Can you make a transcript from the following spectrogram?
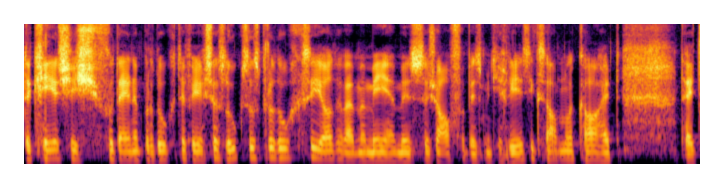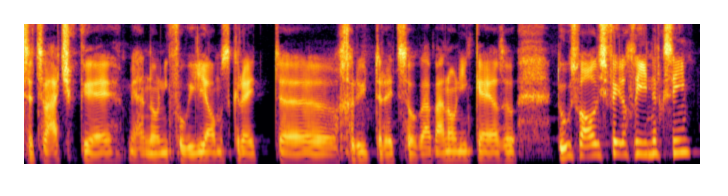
der Kirsch ist von diesen Produkten vielleicht ein Luxusprodukt gewesen, oder? Wenn man mehr müssen arbeiten bis man die Krise gesammelt hat. Da hat es einen Zwetschge gegeben. Wir haben noch nicht von Williams geredet. Äh, Kräuter hat es so, glaube ich, auch noch nicht gegeben. Also, die Auswahl war viel kleiner. Gewesen.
